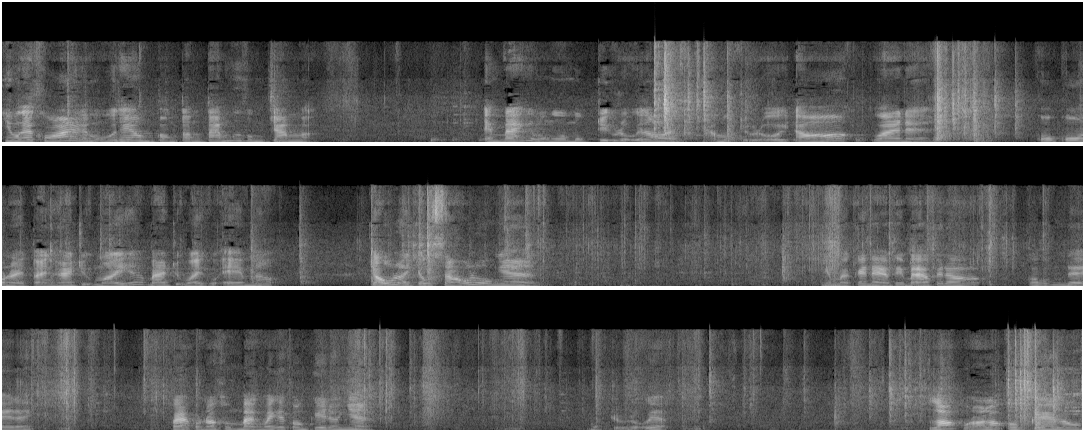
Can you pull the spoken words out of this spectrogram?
Nhưng mà cái khóa này mọi người thấy không? Còn tầm 80 phần trăm ạ em bán cho mọi người một triệu rưỡi thôi đã một triệu rưỡi. Đó, quay nè. Cô cô này toàn hai triệu mấy ba triệu mấy của em đó. Cháu là cháu sáu luôn nha. Nhưng mà cái nào thì báo cái đó, có vấn đề đấy. Khóa của nó không bằng mấy cái con kia đâu nha. Một triệu rưỡi ạ. Lót của nó lót ok luôn.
